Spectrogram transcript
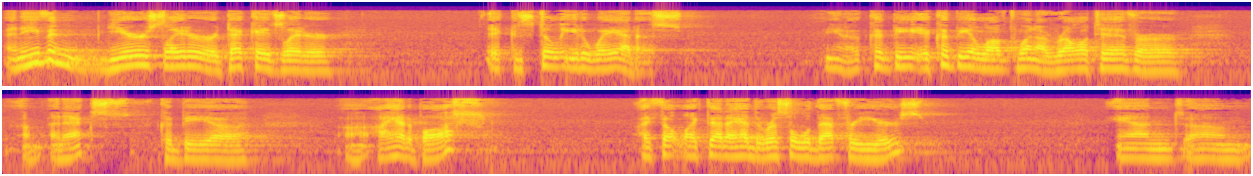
And even years later or decades later, it can still eat away at us. You know, it could be it could be a loved one, a relative, or um, an ex. Could be. Uh, uh, I had a boss. I felt like that. I had to wrestle with that for years, and um,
